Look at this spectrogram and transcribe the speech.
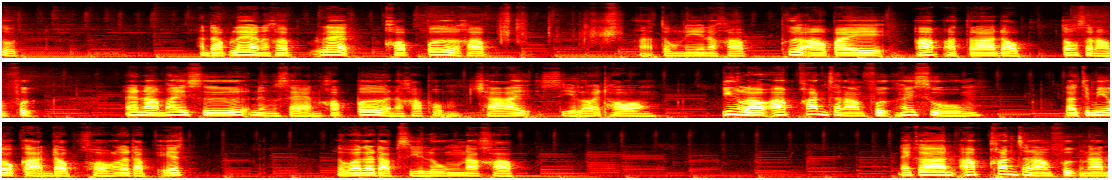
สุด อันดับแรกนะครับแลกคอปเปอร์ครับตรงนี้นะครับ เพื่อเอาไปอัพอัตราดรอปตรงสนามฝึก แนะนำให้ซื้อ 1 0 0 0 0แสนคอปเปอร์นะครับผมใช้ 400 ทอง ยิ่งเราอัพขั้นสนามฝึกให้สูง เราจะมีโอกาสดรอปของระดับ S หรือว่าระดับสีลุงนะครับ ในการอัพขั้นสนามฝึกนั้น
